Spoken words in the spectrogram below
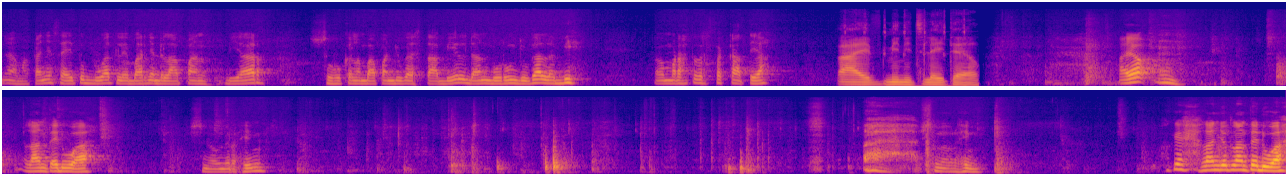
Nah, makanya saya itu buat lebarnya 8 biar suhu kelembapan juga stabil dan burung juga lebih e, merasa tersekat ya. 5 minutes later. Ayo. Lantai 2. Bismillahirrahmanirrahim. Bismillahirrahmanirrahim. Oke, lanjut lantai dua.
